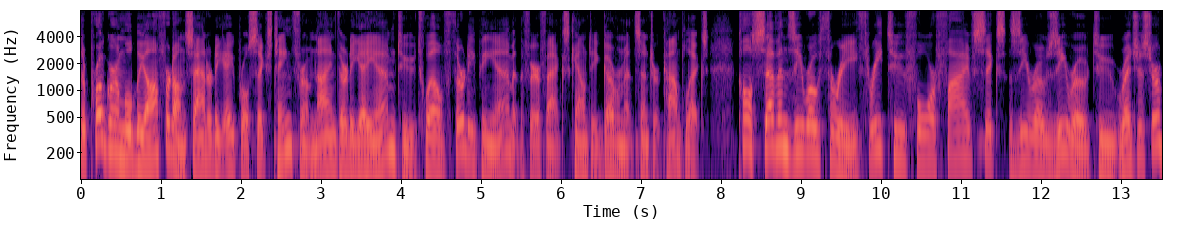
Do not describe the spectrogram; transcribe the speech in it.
The program will be offered on Saturday, April 16th from 9:30 a.m. to 12:30 p.m. at the Fairfax County Government Center complex. Call 703-324-5600 to register,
